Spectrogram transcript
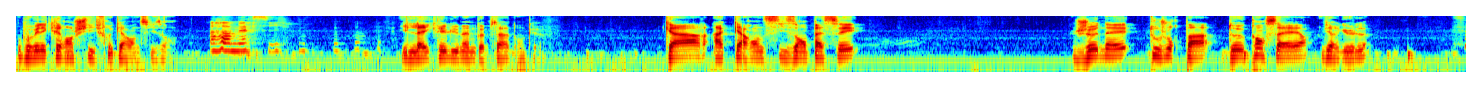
vous pouvez l'écrire en chiffres, 46 ans. Ah merci. Il l'a écrit lui-même comme ça, donc. euh. Car à 46 ans passés, je n'ai toujours pas de cancer, virgule.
